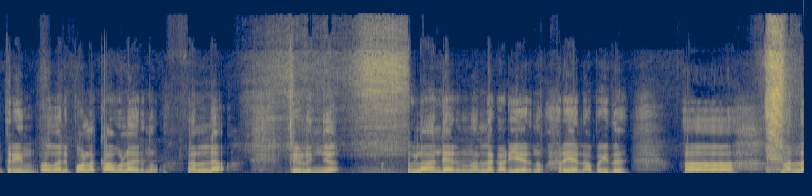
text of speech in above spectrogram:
ഇത്രയും വലിപ്പമുള്ള കവിളായിരുന്നു. നല്ല തെളിഞ്ഞ ഗ്ലാൻഡായിരുന്നു നല്ല കടിയായിരുന്നു. അറിയാമല്ലോ അപ്പോൾ ഇത് നല്ല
